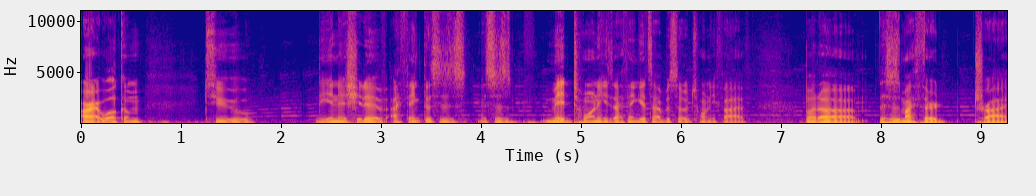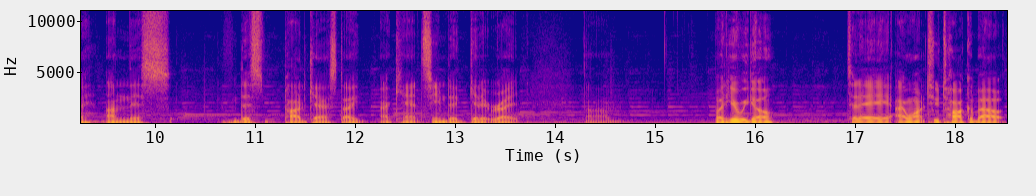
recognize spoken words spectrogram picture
All right, welcome to the initiative. I think this is this is mid 20s. I think it's episode 25. But uh this is my third try on this this podcast. I I can't seem to get it right. Um but here we go. Today I want to talk about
